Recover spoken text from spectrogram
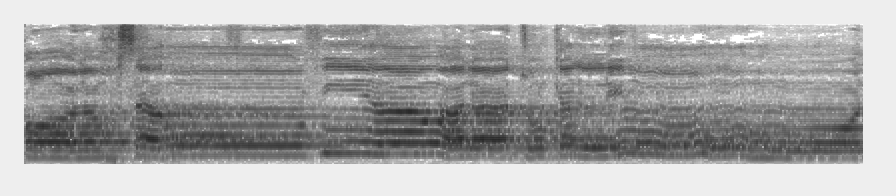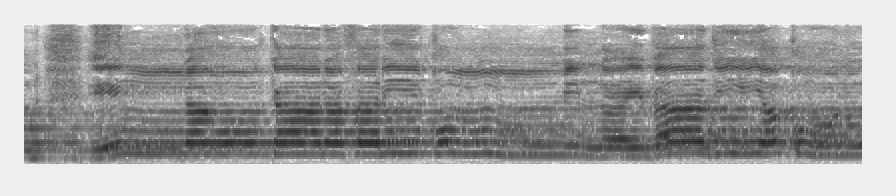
قال اخسأوا فيها ولا تكلمون. إنه كان فريق من عبادي يقولون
